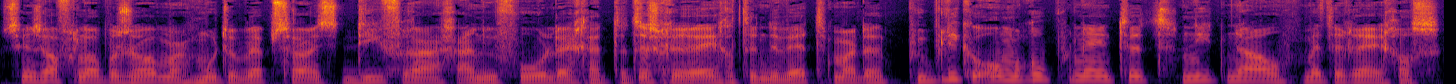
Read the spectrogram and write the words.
Sinds afgelopen zomer moeten websites die vraag aan u voorleggen. Dat is geregeld in de wet, maar de publieke omroep neemt het niet nauw met de regels.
